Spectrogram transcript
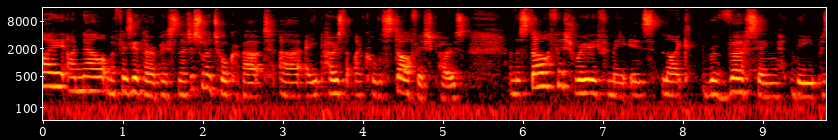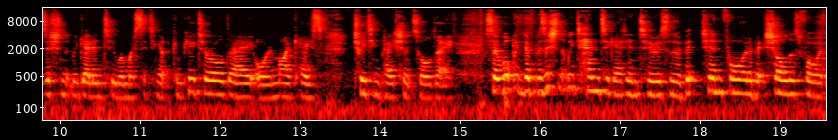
Hi, I'm Nell, I'm a physiotherapist and I just want to talk about uh, a pose that I call the starfish pose. And the starfish really for me is like reversing the position that we get into when we're sitting at the computer all day or in my case, treating patients all day. So what we, the position that we tend to get into is sort of a bit chin forward, a bit shoulders forward,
